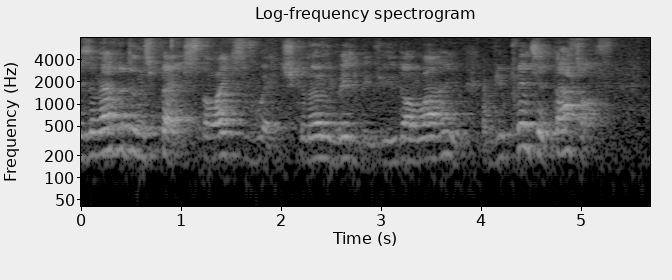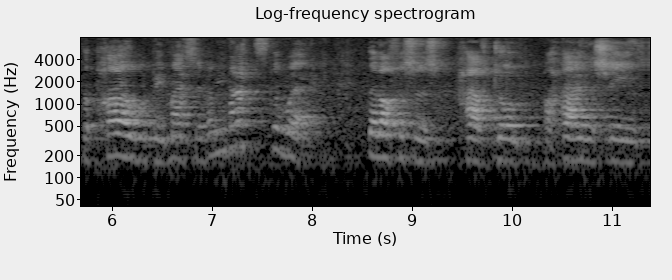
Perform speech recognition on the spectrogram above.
is an evidence base, the likes of which can only really be viewed online. If you printed that off, the pile would be massive. And that's the work that officers have done behind the scenes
